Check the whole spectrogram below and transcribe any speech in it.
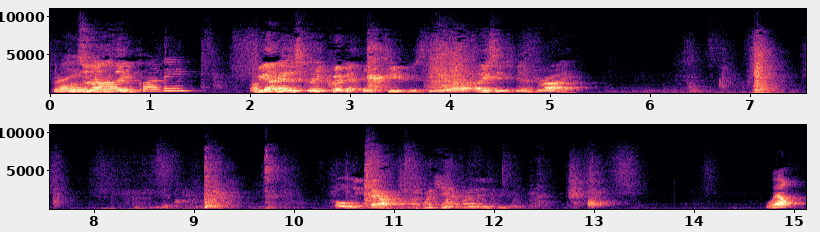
Brain What's another thing? Cardi. We gotta do this pretty quick, I think, too, because the uh, icing is gonna dry. Holy cow! Why can't I find anything? Well,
